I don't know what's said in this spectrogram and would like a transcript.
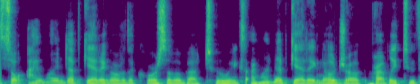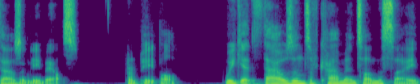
so I wind up getting over the course of about two weeks, I wind up getting no joke, probably two thousand emails from people. We get thousands of comments on the site.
